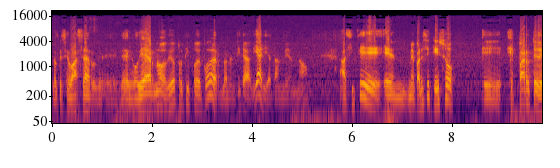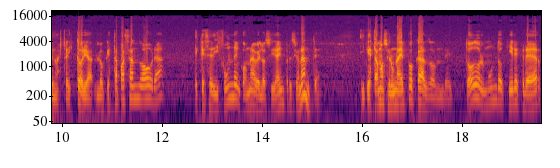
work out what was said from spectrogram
lo que se va a hacer desde, el gobierno o de otro tipo de poder, la mentira diaria también, ¿no? Así que me parece que eso eh, es parte de nuestra historia. Lo que está pasando ahora es que se difunden con una velocidad impresionante y que estamos en una época donde todo el mundo quiere creer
